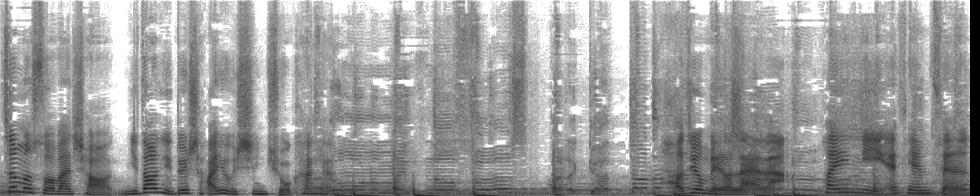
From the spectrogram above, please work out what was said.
这么说吧，乔，你到底对啥有兴趣？我看看。好久没有来啦，欢迎你 FM 粉。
